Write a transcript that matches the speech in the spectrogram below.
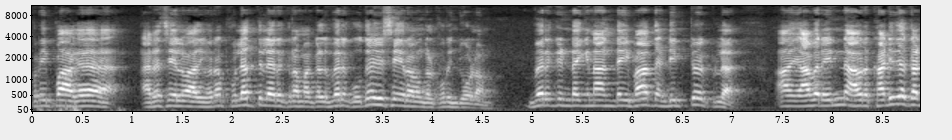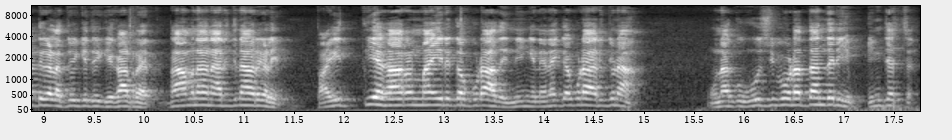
குறிப்பாக அரசியல்வாதி வர புலத்தில் இருக்கிற மக்கள் இவருக்கு உதவி செய்கிறவங்க புரிஞ்சோளணும் இவருக்கு இன்றைக்கு நான் இன்றைக்கு பார்த்தேன் டிப்டோக்கில் அவர் என்ன அவர் கடித கட்டுகளை தூக்கி தூக்கி காட்டுறார். ராமநாதன் அர்ஜுனா அவர்களை பைத்தியகாரமாக இருக்கக்கூடாது. நீங்கள் நினைக்கக்கூடாது அர்ஜுனா உனக்கு ஊசி போடத்தான் தெரியும் இன்ஜெக்ஷன்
